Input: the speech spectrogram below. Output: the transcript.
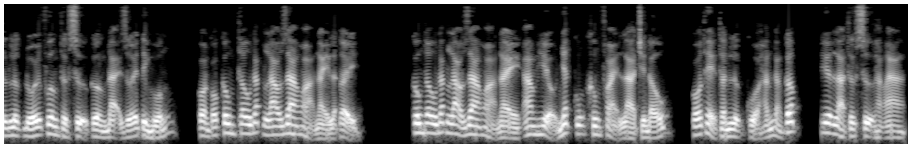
Thực lực đối phương thực sự cường đại dưới tình huống, còn có công thâu đắc lao gia hỏa này là tẩy. Công thâu đắc lao gia hỏa này am hiểu nhất cũng không phải là chiến đấu, có thể thần lực của hắn đẳng cấp, kia là thực sự hạng a,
